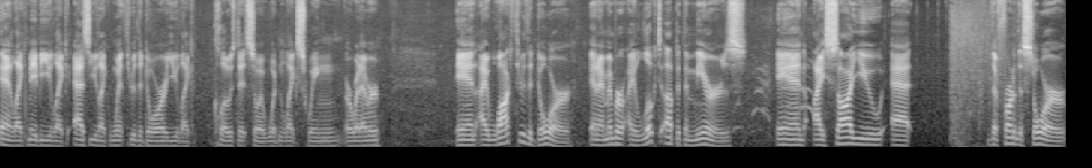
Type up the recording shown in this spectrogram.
and like maybe you like as you like went through the door, you like closed it so it wouldn't like swing or whatever. And I walked through the door, and I remember I looked up at the mirrors, and I saw you at the front of the store,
